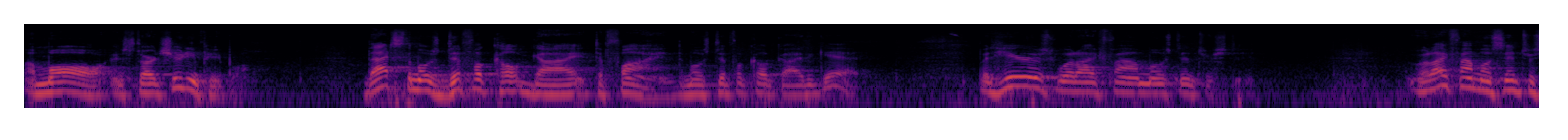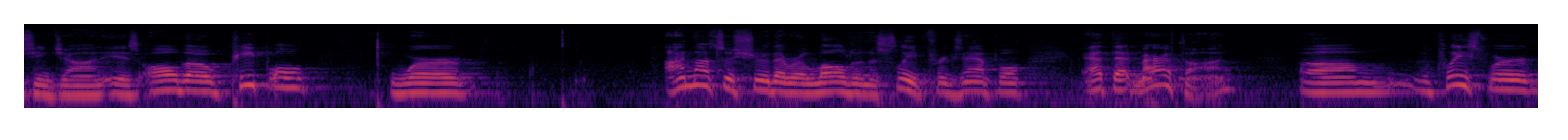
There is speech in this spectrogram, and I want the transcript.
a mall and start shooting people. That's the most difficult guy to find, the most difficult guy to get. But here's what I found most interesting. What I found most interesting, John, is although people were, I'm not so sure they were lulled into sleep. For example, at that marathon, um, the police were,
